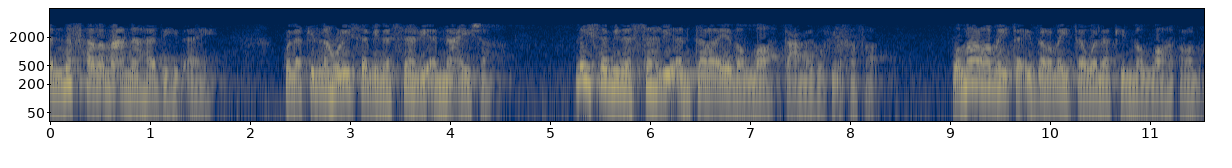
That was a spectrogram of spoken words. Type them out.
أن نفهم معنى هذه الآية. ولكنه ليس من السهل أن نعيشها. ليس من السهل أن ترى يد الله تعمل في الخفاء. وما رميت إذ رميت ولكن الله رمى.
